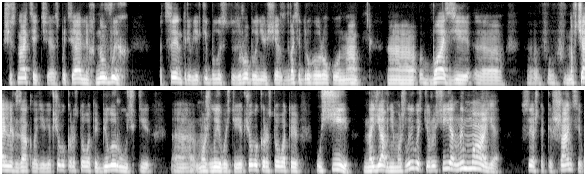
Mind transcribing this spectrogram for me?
16 спеціальних нових центрів, які були зроблені ще з 22-го року на е, базі е, е, навчальних закладів, якщо використовувати білоруські можливості, якщо використовувати усі наявні можливості, Росія не має все ж таки шансів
